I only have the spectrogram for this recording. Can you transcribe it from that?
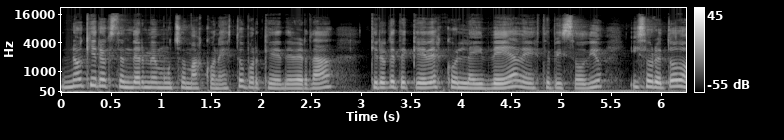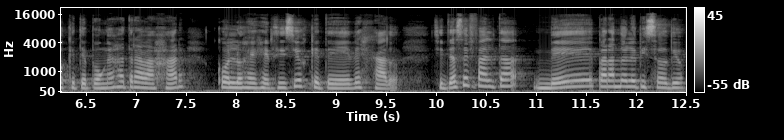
No quiero extenderme mucho más con esto porque de verdad quiero que te quedes con la idea de este episodio y sobre todo que te pongas a trabajar con los ejercicios que te he dejado. Si te hace falta, ve parando el episodio,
